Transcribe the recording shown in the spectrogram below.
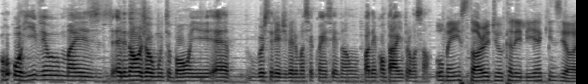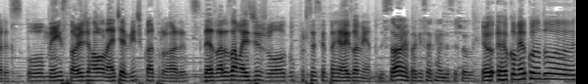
ho- horrível, mas ele não é um jogo muito bom e é gostaria de ver uma sequência, então podem comprar em promoção. O main story de Ukulele é 15 horas. O main story de Hollow Knight é 24 horas. 10 horas a mais de jogo por 60 reais a menos. Storm, pra quem você recomenda esse jogo? Eu, eu recomendo quando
